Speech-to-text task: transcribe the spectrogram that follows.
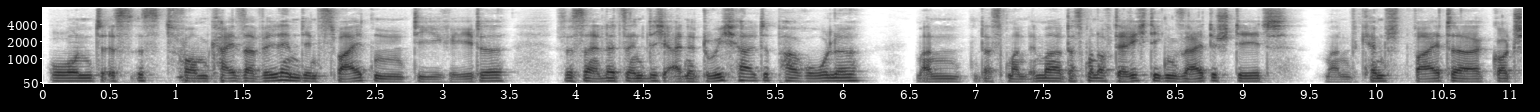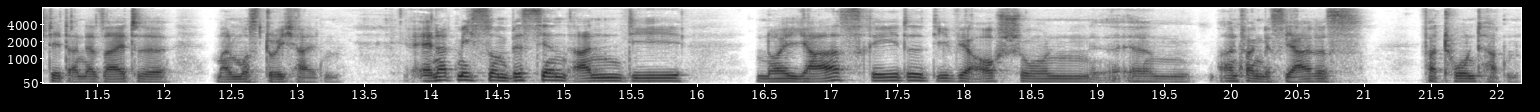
Und es ist vom Kaiser Wilhelm II. die Rede. Es ist letztendlich eine Durchhalteparole, man, dass man immer, dass man auf der richtigen Seite steht, man kämpft weiter, Gott steht an der Seite, man muss durchhalten. Erinnert mich so ein bisschen an die Neujahrsrede, die wir auch schon ähm, Anfang des Jahres vertont hatten.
